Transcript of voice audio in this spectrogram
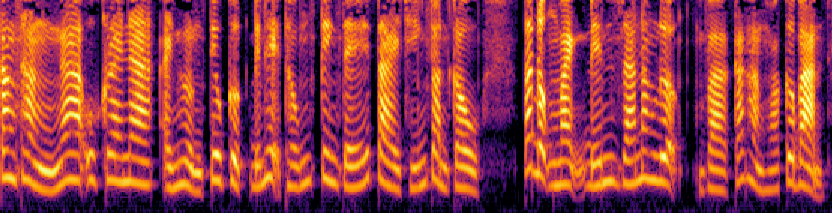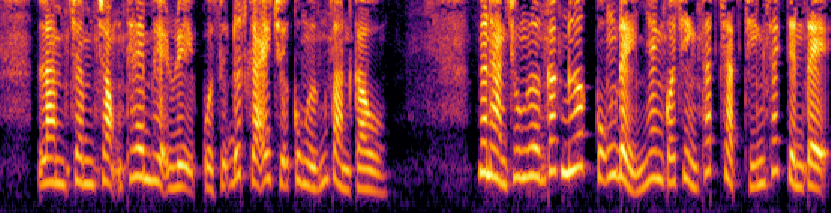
Căng thẳng Nga-Ukraine ảnh hưởng tiêu cực đến hệ thống kinh tế tài chính toàn cầu, tác động mạnh đến giá năng lượng và các hàng hóa cơ bản, làm trầm trọng thêm hệ lụy của sự đứt gãy chuỗi cung ứng toàn cầu. Ngân hàng trung ương các nước cũng đẩy nhanh quá trình thắt chặt chính sách tiền tệ,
